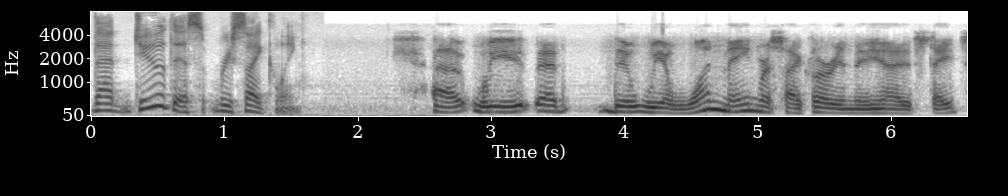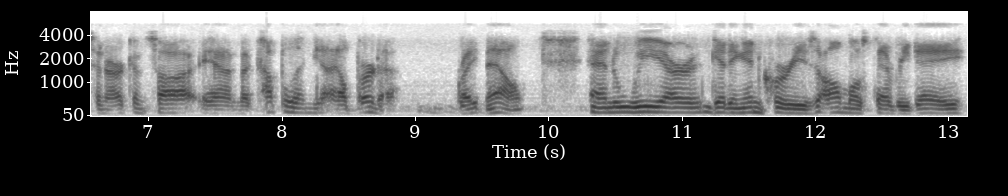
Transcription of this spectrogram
that do this recycling? Uh, we uh, the, we have one main recycler in the United States in Arkansas and a couple in Alberta right now. And we are getting inquiries almost every day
